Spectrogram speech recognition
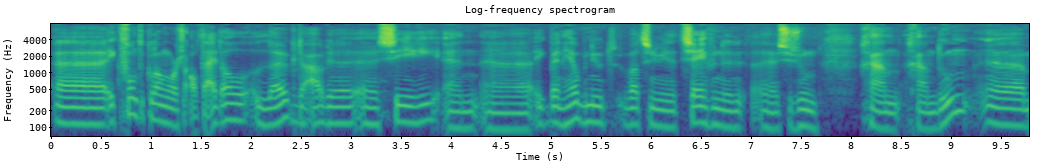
Eh, ik vond de Clone Wars altijd al leuk, de oude eh, serie. En eh, ik ben heel benieuwd wat ze nu in het zevende seizoen gaan, gaan doen. Ehm,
